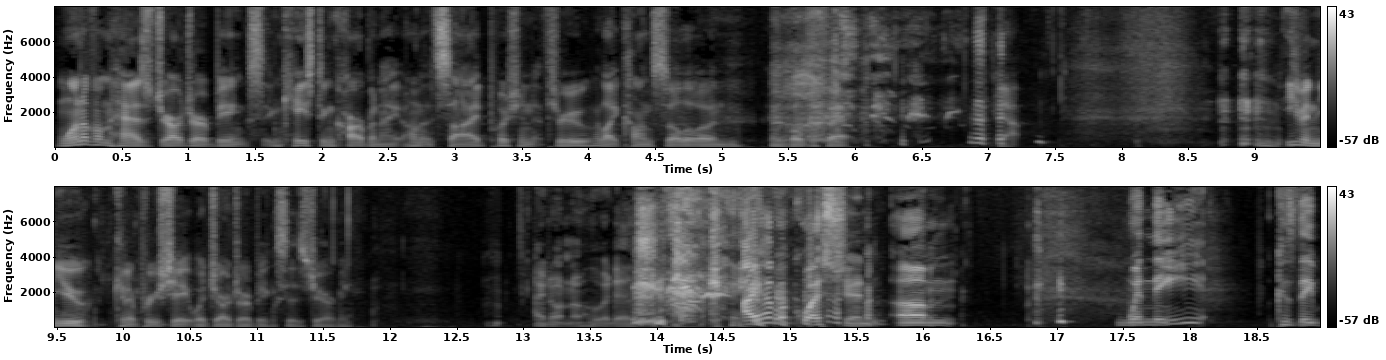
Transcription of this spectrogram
One of them has Jar Jar Binks encased in carbonite on its side, pushing it through like Han Solo and, and Boba Fett. yeah. Even you can appreciate what Jar Jar Binks is, Jeremy. I don't know who it is. I have a question. Um, when they, because they,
